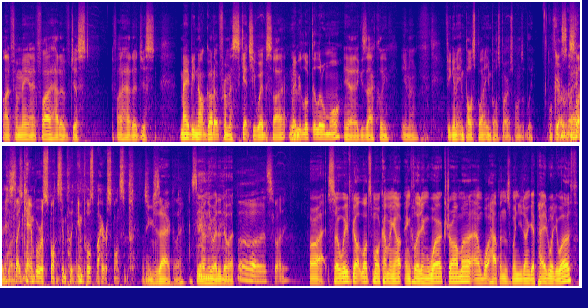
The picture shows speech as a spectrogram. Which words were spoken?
Like for me, if I had have just, if I had have just maybe not got it from a sketchy website, Maybe then- looked a little more. yeah, exactly. You know, if you're going to impulse buy, impulse buy responsibly. Or Yes, it's Correct. like, it's like gamble responsibly, impulse buy responsibly. exactly. It's the only way to do it. Oh, that's funny. All right, so we've got lots more coming up, including work drama and what happens when you don't get paid what you're worth,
